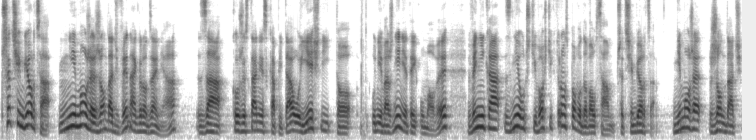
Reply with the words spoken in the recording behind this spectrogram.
przedsiębiorca nie może żądać wynagrodzenia za korzystanie z kapitału, jeśli to unieważnienie tej umowy wynika z nieuczciwości, którą spowodował sam przedsiębiorca. Nie może żądać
